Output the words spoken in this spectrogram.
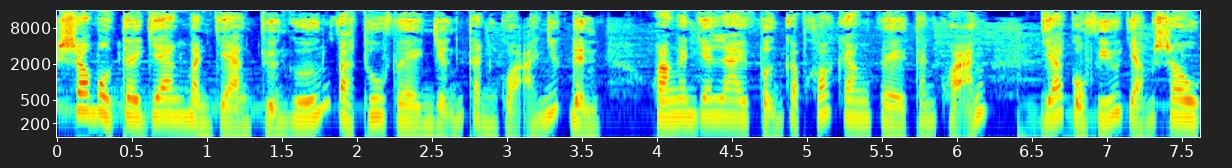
Sau một thời gian mạnh dạn chuyển hướng và thu về những thành quả nhất định, Hoàng Anh Gia Lai vẫn gặp khó khăn về thanh khoản, giá cổ phiếu giảm sâu,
